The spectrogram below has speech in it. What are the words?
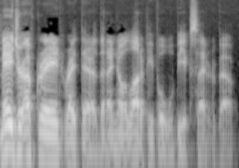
Major upgrade right there that I know a lot of people will be excited about.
